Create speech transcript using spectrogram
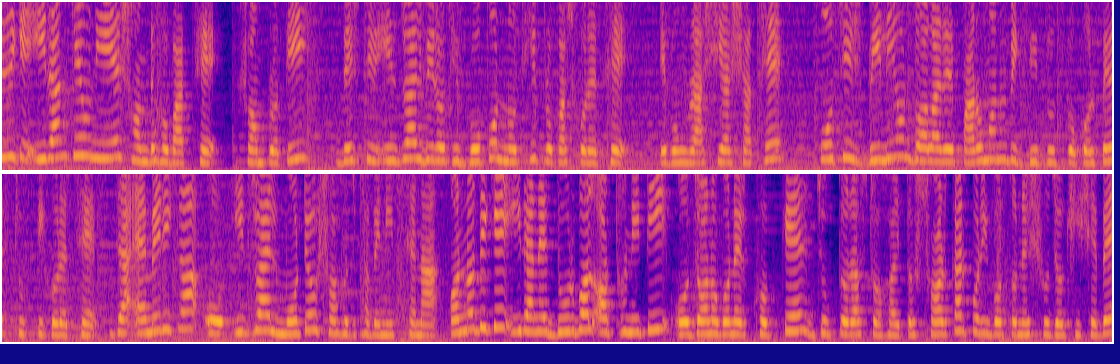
এদিকে ইরানকেও নিয়ে সন্দেহ বাড়ছে। সম্প্রতি দেশটির ইসরায়েল বিরোধী গোপন নথি প্রকাশ করেছে এবং রাশিয়ার সাথে পঁচিশ বিলিয়ন ডলারের পারমাণবিক বিদ্যুৎ প্রকল্পের চুক্তি করেছে, যা আমেরিকা ও ইসরায়েল মোটেও সহজভাবে নিচ্ছে না। অন্যদিকে, ইরানের দুর্বল অর্থনীতি ও জনগণের ক্ষোভকে যুক্তরাষ্ট্র হয়তো সরকার পরিবর্তনের সুযোগ হিসেবে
